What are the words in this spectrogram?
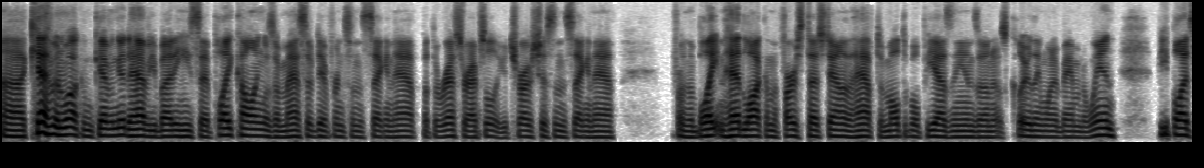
Uh, Kevin, welcome. Kevin, good to have you, buddy. He said play calling was a massive difference in the second half, but the refs are absolutely atrocious in the second half. From the blatant headlock on the first touchdown of the half to multiple PIs in the end zone, it was clear they wanted Bama to win. People had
